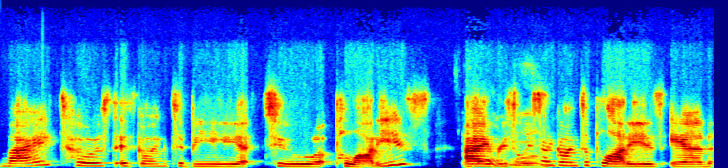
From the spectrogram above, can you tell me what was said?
My toast is going to be to Pilates. I recently started going to Pilates, and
